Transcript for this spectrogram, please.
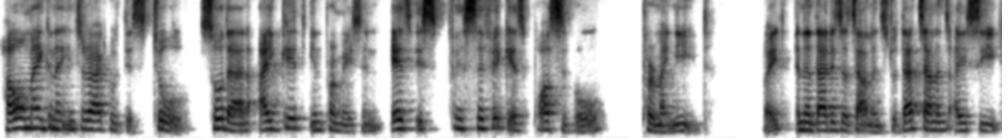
how am I going to interact with this tool so that I get information as specific as possible per my need, right? And then that is a challenge to that challenge I see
